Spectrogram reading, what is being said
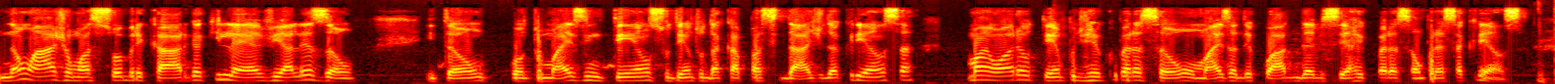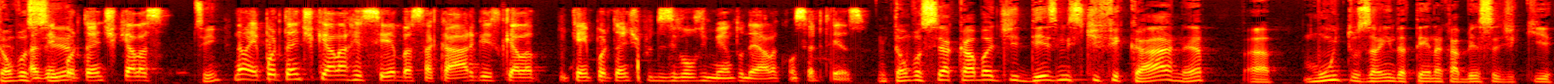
não haja uma sobrecarga que leve à lesão. Então, quanto mais intenso dentro da capacidade da criança, maior é o tempo de recuperação, o mais adequado deve ser a recuperação para essa criança. Então você... Mas é importante que ela Sim. Não, é importante que ela receba essa carga, que ela que é importante para o desenvolvimento dela, com certeza. Então você acaba de desmistificar, né? Uh, muitos ainda têm na cabeça de que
